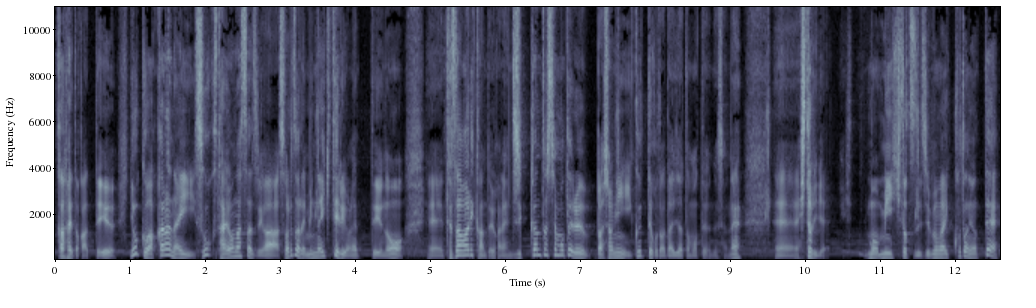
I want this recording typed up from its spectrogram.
カフェとかっていうよくわからないすごく多様な人たちがそれぞれみんな生きてるよねっていうのを、えー、手触り感というかね実感として持てる場所に行くってことは大事だと思ってるんですよね。えー、一人でもう身一つで自分が行くことによって、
